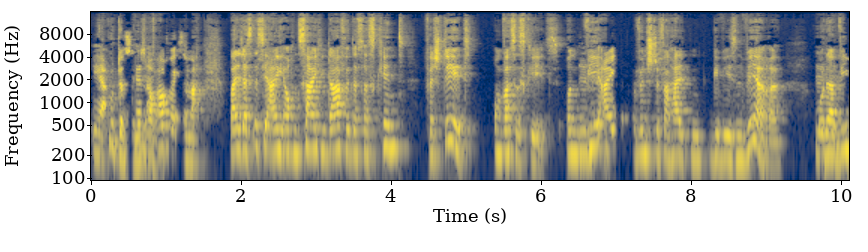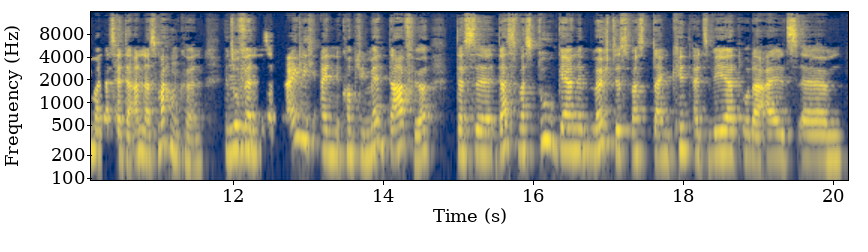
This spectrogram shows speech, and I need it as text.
Ja, Gut, dass du genau. mich darauf aufmerksam machst. Weil das ist ja eigentlich auch ein Zeichen dafür, dass das Kind versteht, um was es geht und mhm. wie eigentlich das gewünschte Verhalten gewesen wäre oder mhm. wie man das hätte anders machen können. Insofern mhm. ist das eigentlich ein Kompliment dafür, dass äh, das, was du gerne möchtest, was deinem Kind als Wert oder als ähm,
